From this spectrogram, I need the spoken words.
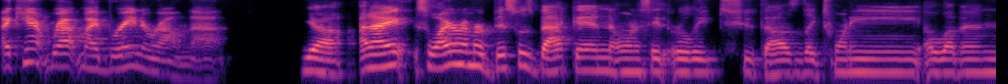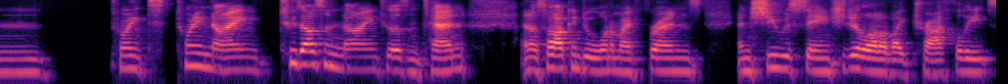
i can't wrap my brain around that yeah and i so i remember this was back in i want to say the early 2000s like 2011 20, 29 2009 2010 and i was talking to one of my friends and she was saying she did a lot of like triathletes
